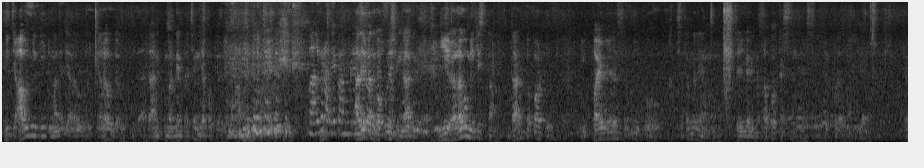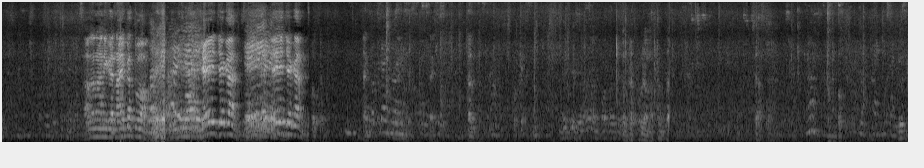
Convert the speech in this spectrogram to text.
ఈ జాబ్ మీకు ఇవ్వటం అనేది ఎలా ఎలా జరుగుతుంది దానికి మరి నేను ప్రత్యేకంగా చెప్పట్లేదు. అదే కాన్ఫిడెన్స్ అదే పెద్ద గొప్ప విషయం కాదు. ఈ ఎలాగో మీకు ఇస్తాను. దాంతో పాటు ఈ ఫైవ్ ఇయర్స్ మీకు ఖచ్చితంగా నేను చేయగలిగిన సపోర్ట్ ఖచ్చితంగా చేస్తాను. ఎప్పుడైనా నాలనాని గారి నాయకత్వం. జై జగన్. జై Jagan. Okay. Thank you Good.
